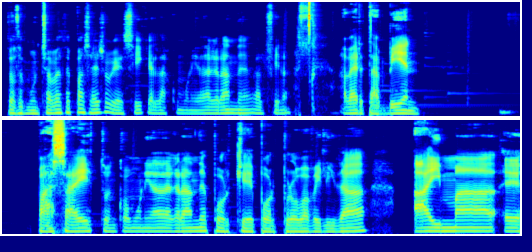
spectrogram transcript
Entonces, muchas veces pasa eso, que sí, que en las comunidades grandes, al final. A ver, también pasa esto en comunidades grandes porque por probabilidad hay más eh,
